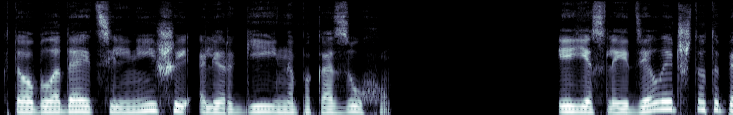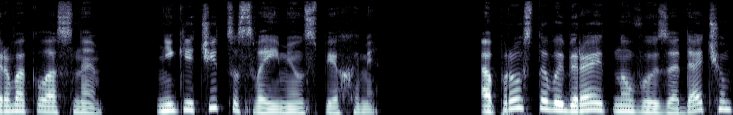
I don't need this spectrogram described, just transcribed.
кто обладает сильнейшей аллергией на показуху. И если и делает что-то первоклассное, не кичится своими успехами, а просто выбирает новую задачу,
